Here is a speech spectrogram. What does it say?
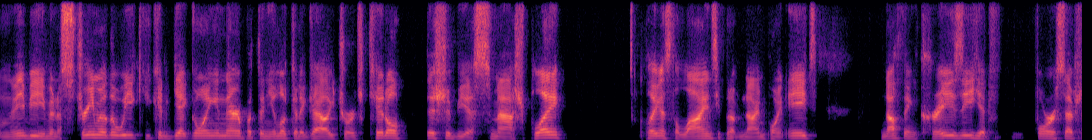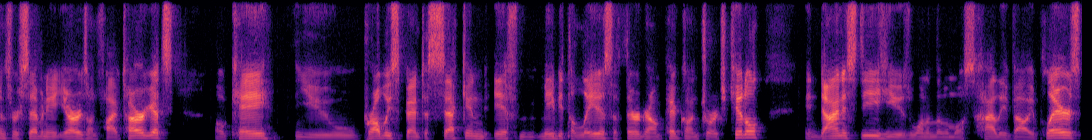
maybe even a stream of the week you could get going in there, but then you look at a guy like George Kittle, this should be a smash play. Play against the Lions, he put up 9.8 nothing crazy. He had four receptions for 78 yards on five targets. Okay. You probably spent a second, if maybe at the latest, a third round pick on George Kittle. In Dynasty, he was one of the most highly valued players.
